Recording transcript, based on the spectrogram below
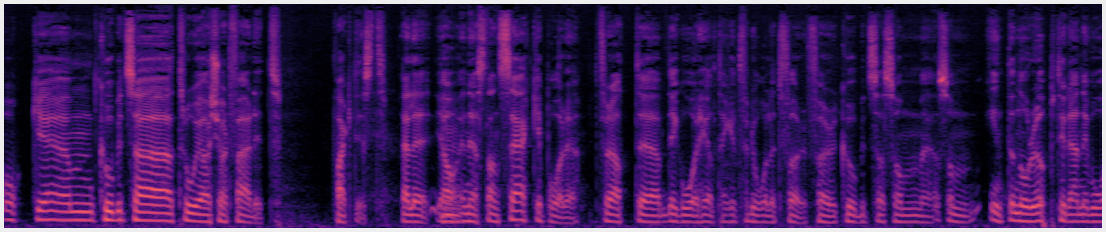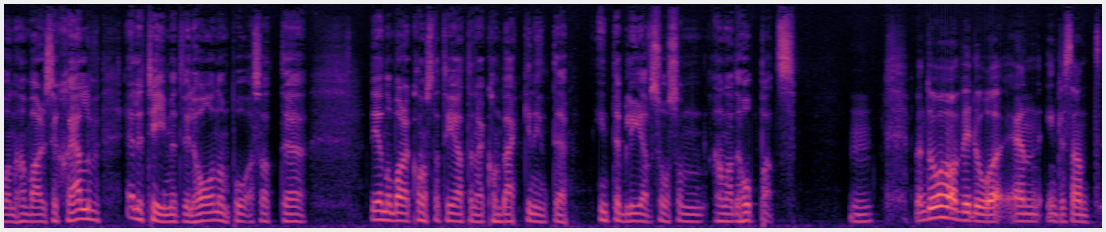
Och eh, Kubica tror jag har kört färdigt. faktiskt. Eller jag Mm. är nästan säker på det. För att eh, det går helt enkelt för dåligt för, för Kubica som, eh, som inte når upp till den nivån han vare sig själv eller teamet vill ha honom på. Så att eh, det är nog bara att konstatera att den här comebacken inte, inte blev så som han hade hoppats. Men då har vi då en intressant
